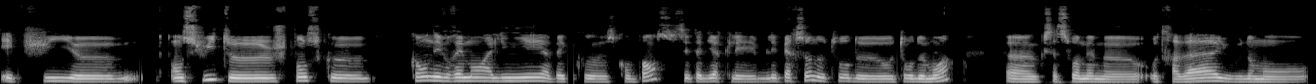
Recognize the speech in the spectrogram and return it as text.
Et puis ensuite, je pense que quand on est vraiment aligné avec ce qu'on pense, c'est-à-dire que les, les personnes autour de autour de moi, que ça soit même au travail ou dans mon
